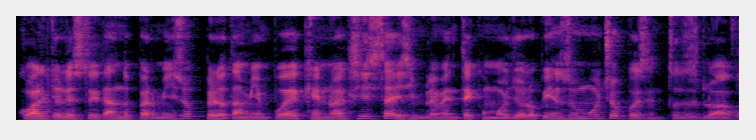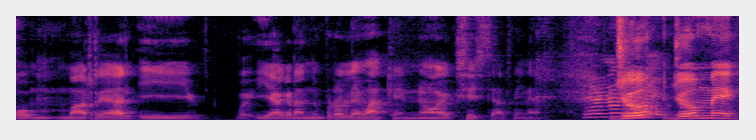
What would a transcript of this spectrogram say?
cual yo le estoy dando permiso, pero también puede que no exista y simplemente como yo lo pienso mucho, pues entonces lo hago más real y, y agrando un problema que no existe al final. No Yo, mames. yo, me,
